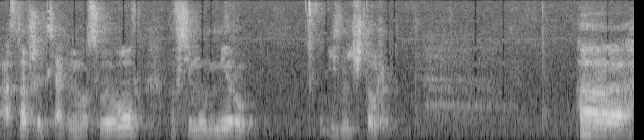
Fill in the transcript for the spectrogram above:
оставшихся от него слоев по всему миру изничтожит. А,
